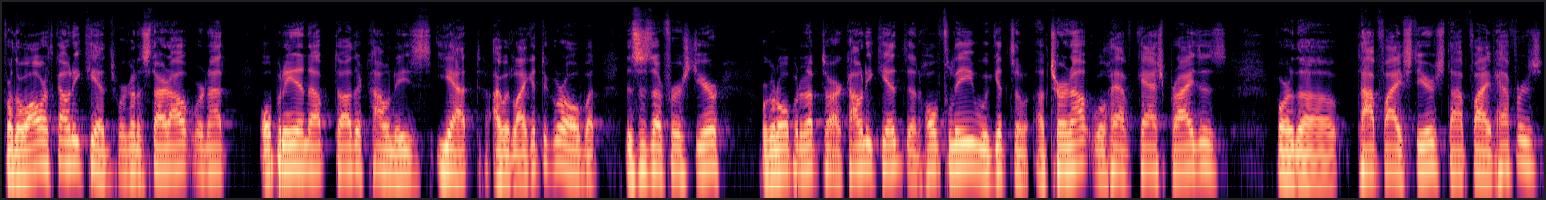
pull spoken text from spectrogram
for the Walworth County kids. We're gonna start out. We're not opening it up to other counties yet. I would like it to grow, but this is our first year. We're going to open it up to our county kids, and hopefully we get some, a turnout. We'll have cash prizes for the top five steers, top five heifers.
